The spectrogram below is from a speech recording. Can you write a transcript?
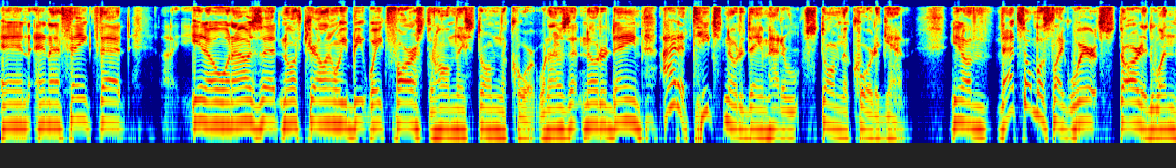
And and I think that uh, you know when I was at North Carolina, we beat Wake Forest at home. They stormed the court. When I was at Notre Dame, I had to teach Notre Dame how to storm the court again. You know that's almost like where it started when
